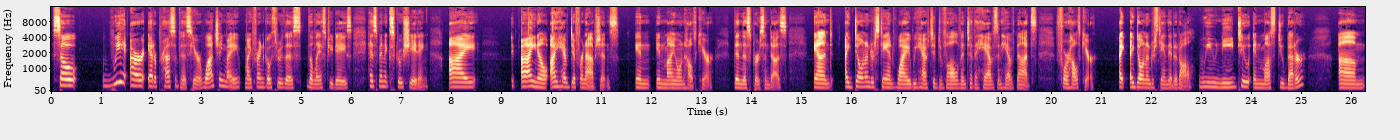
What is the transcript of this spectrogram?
So we are at a precipice here. Watching my my friend go through this the last few days has been excruciating. I I know I have different options in in my own health care than this person does. And I don't understand why we have to devolve into the haves and have nots for healthcare. I, I don't understand that at all. We need to and must do better. Um,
